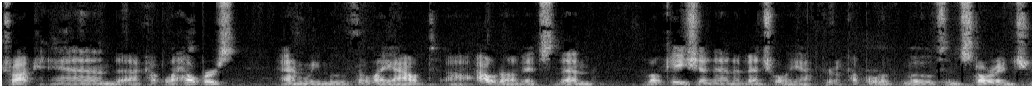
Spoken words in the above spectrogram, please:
truck and a couple of helpers, and we moved the layout uh, out of its then location and eventually after a couple of moves and storage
